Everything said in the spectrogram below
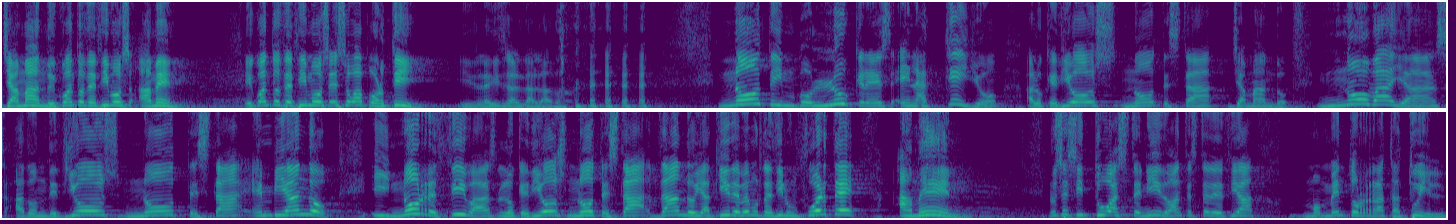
llamando. ¿Y cuántos decimos amén? ¿Y cuántos decimos eso va por ti? Y le dices al de al lado. no te involucres en aquello a lo que Dios no te está llamando. No vayas a donde Dios no te está enviando y no recibas lo que Dios no te está dando. Y aquí debemos decir un fuerte amén. No sé si tú has tenido, antes te decía momento ratatouille,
